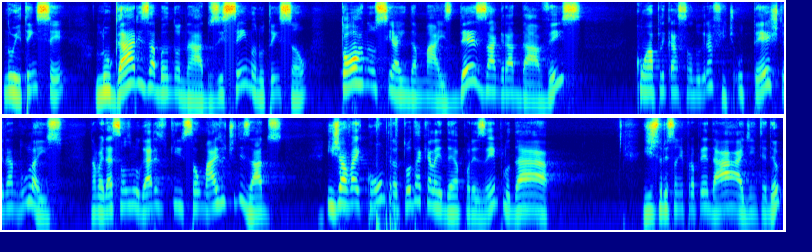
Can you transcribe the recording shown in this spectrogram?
No item C, lugares abandonados e sem manutenção tornam-se ainda mais desagradáveis com a aplicação do grafite. O texto ele anula isso. Na verdade, são os lugares que são mais utilizados. E já vai contra toda aquela ideia, por exemplo, da destruição de propriedade, entendeu?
